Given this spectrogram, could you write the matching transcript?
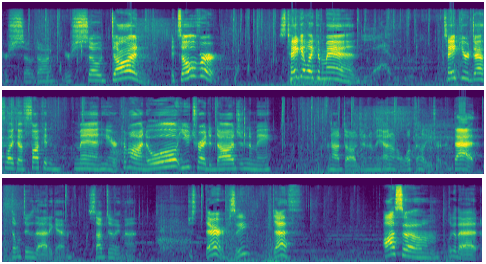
You're so done. You're so done! It's over! Just take it like a man. Take your death like a fucking man here. Come on. Oh, you tried to dodge into me. Or not dodge into me. I don't know what the hell you tried to- That! Don't do that again. Stop doing that. Just there. See? Death. Awesome! Look at that.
